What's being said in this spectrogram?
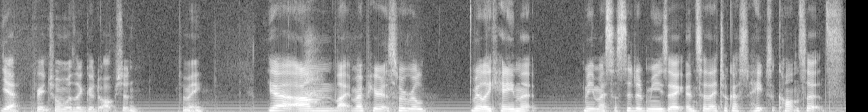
yeah, French horn was a good option for me. Yeah, um, like my parents were real, really keen that me and my sister did music, and so they took us to heaps of concerts.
